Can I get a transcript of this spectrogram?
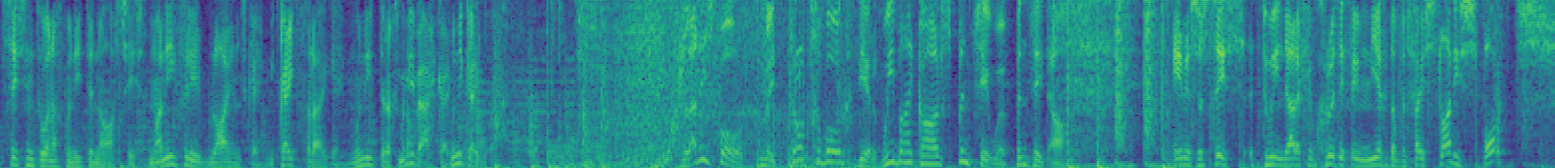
26 minute na 6. Maar nie vir die Lions game. nie. Kyk vir daai game. Moenie terug Moenie wegkyk. Moenie kyk weg. Sluddy Sport met trots geborg deur webycars.co.za. En is so 6:32 op Groot FM 90.5 Sluddy Sport.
